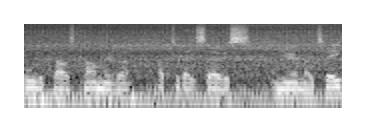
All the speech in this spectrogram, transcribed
All the cars come with a up-to-date service and your MOT.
